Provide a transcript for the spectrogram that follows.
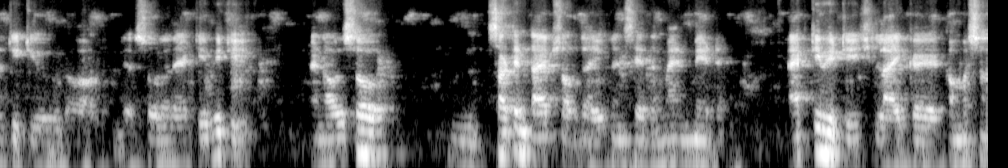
altitude or the solar activity. And also um, certain types of the you can say the man-made activities like uh, combustion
